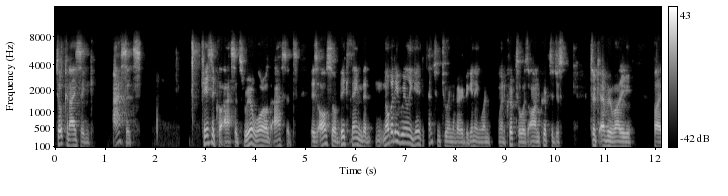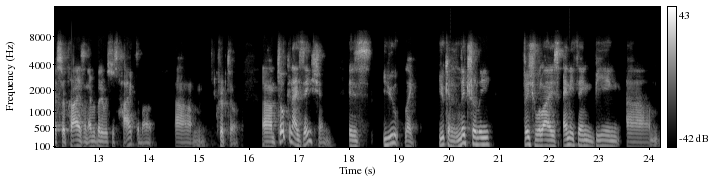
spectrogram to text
tokenizing assets, physical assets, real world assets is also a big thing that nobody really gave attention to in the very beginning when when crypto was on. Crypto just took everybody by surprise and everybody was just hyped about um, crypto. Um, tokenization is you like you can literally visualize anything being um,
